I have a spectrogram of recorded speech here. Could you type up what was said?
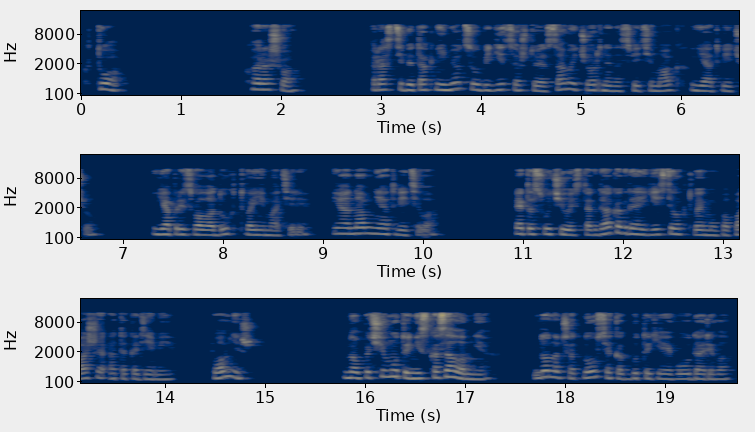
Кто?» «Хорошо. Раз тебе так не имется убедиться, что я самый черный на свете маг, я отвечу. Я призвала дух твоей матери, и она мне ответила. Это случилось тогда, когда я ездила к твоему папаше от академии. Помнишь? Но почему ты не сказала мне? Дон отшатнулся, как будто я его ударила.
